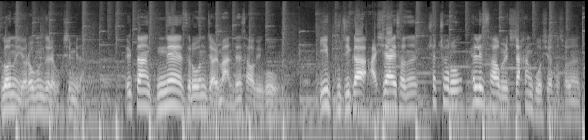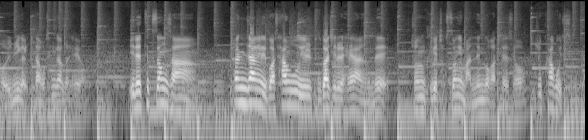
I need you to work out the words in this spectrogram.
그거는 여러분들의 몫입니다. 일단 국내에 들어온 지 얼마 안 된 사업이고 이 부지가 아시아에서는 최초로 펠릿 사업을 시작한 곳이어서 저는 더 의미가 있다고 생각을 해요. 일의 특성상 현장 일과 사무 일 두 가지를 해야 하는데 저는 그게 적성에 맞는 것 같아서 쭉 하고 있습니다.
